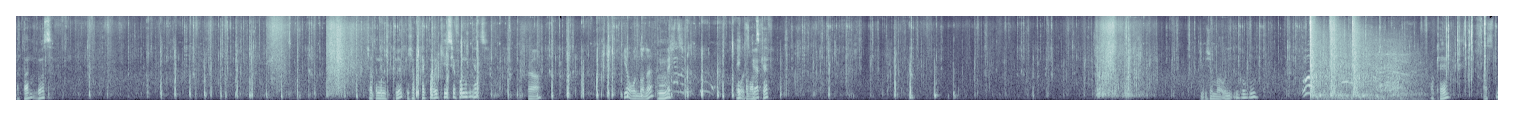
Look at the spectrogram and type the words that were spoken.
Na dann, los. Ich hatte nämlich Glück. Ich habe Factory Keys gefunden jetzt. Ja. Hier runter, ne? Mhm. Rechts. Hey, oh, da war ein Scav. ich schon mal unten gucken. Okay. Hast du?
